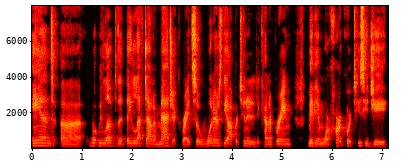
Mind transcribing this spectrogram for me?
and uh, what we loved that they left out of Magic, right? So, what is the opportunity to kind of bring maybe a more hardcore TCG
